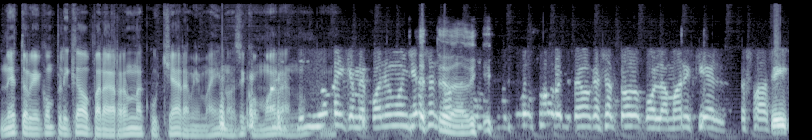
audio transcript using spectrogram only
Néstor, qué complicado para agarrar una cuchara, me imagino, así como ahora, ¿no? No, y que me ponen un yeso, entonces yo tengo que hacer todo con la mano izquierda. Es fácil.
